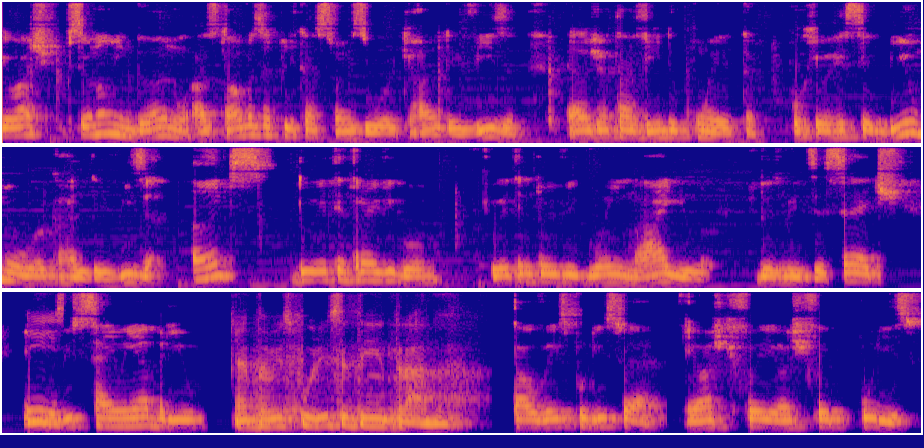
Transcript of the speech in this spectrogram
eu acho que, se eu não me engano, as novas aplicações do Work Holiday Visa, ela já está vindo com ETA. Porque eu recebi o meu Work Holiday Visa antes do ETA entrar em vigor. O ETA entrou em vigor em maio de 2017 e o visto saiu em abril. É, talvez por isso você tenha entrado. Talvez por isso é. Eu acho que foi, eu acho que foi por isso.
